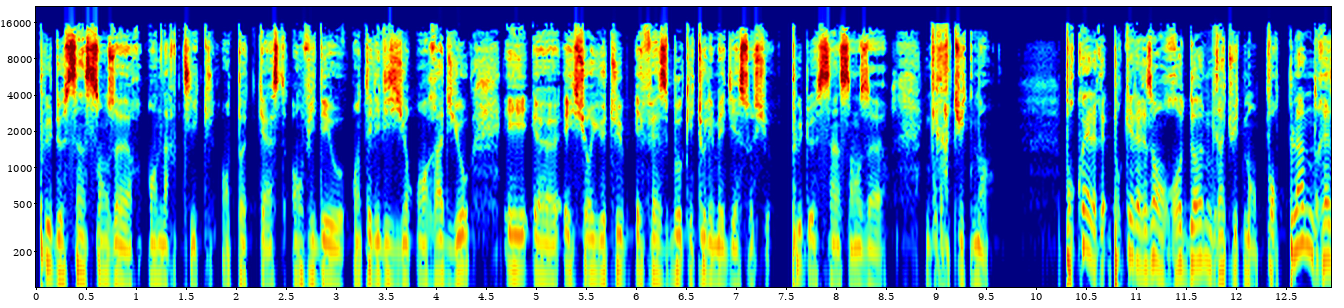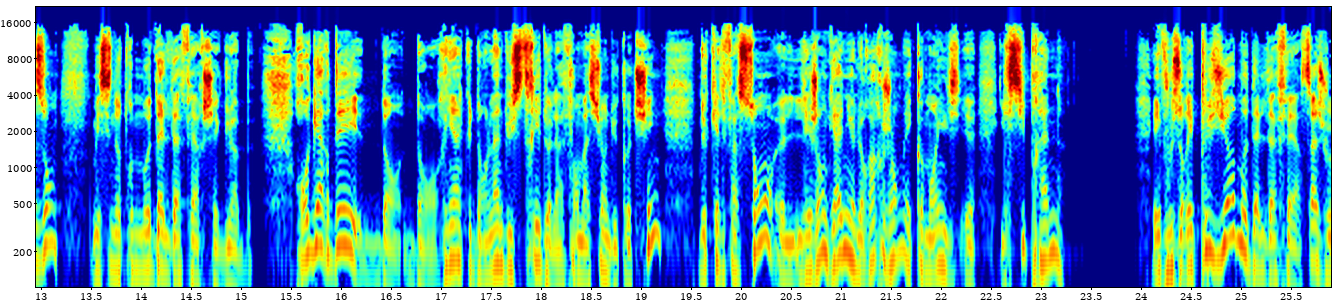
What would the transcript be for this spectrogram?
plus de 500 heures en articles, en podcast, en vidéo, en télévision, en radio et, euh, et, sur YouTube et Facebook et tous les médias sociaux. Plus de 500 heures gratuitement. Pour quelles raisons on redonne gratuitement? Pour plein de raisons, mais c'est notre modèle d'affaires chez Globe. Regardez rien que dans l'industrie de la formation du coaching, de quelle façon euh, les gens gagnent leur argent et comment ils, euh, ils s'y prennent. Et vous aurez plusieurs modèles d'affaires. Ça, je,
